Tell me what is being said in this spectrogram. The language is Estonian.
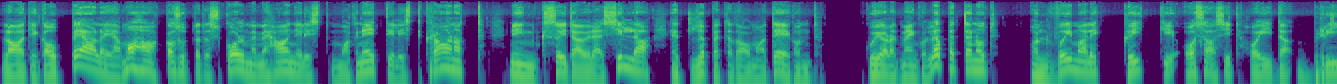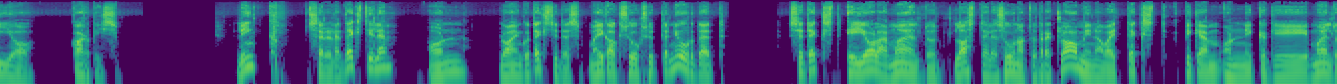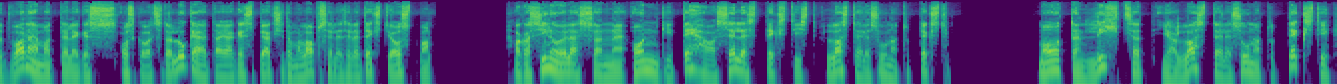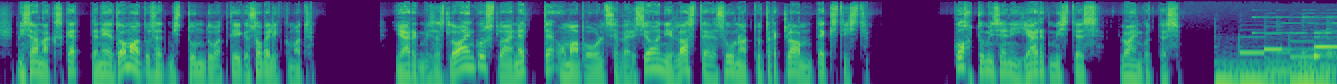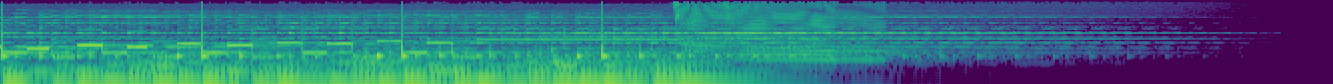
laadi kaup peale ja maha, kasutades kolme mehaanilist magneetilist kraanat ning sõida üle silla, et lõpetada oma teekond. kui oled mängu lõpetanud, on võimalik kõiki osasid hoida Brio karbis. link sellele tekstile on loengu tekstides. ma igaks juhuks ütlen juurde, et see tekst ei ole mõeldud lastele suunatud reklaamina, vaid tekst pigem on ikkagi mõeldud vanematele, kes oskavad seda lugeda ja kes peaksid oma lapsele selle teksti ostma. aga sinu ülesanne ongi teha sellest tekstist lastele suunatud tekst. ma ootan lihtsat ja lastele suunatud teksti, mis annaks kätte need omadused, mis tunduvad kõige sobilikumad järgmises loengus loen ette omapoolse versiooni lastele suunatud reklaamtekstist kohtumiseni järgmistes loengutes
